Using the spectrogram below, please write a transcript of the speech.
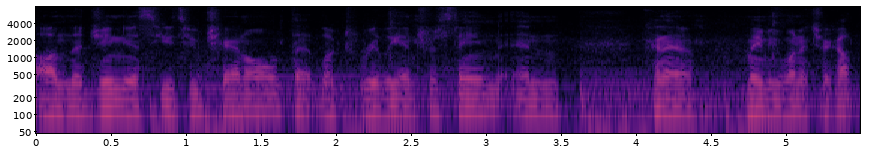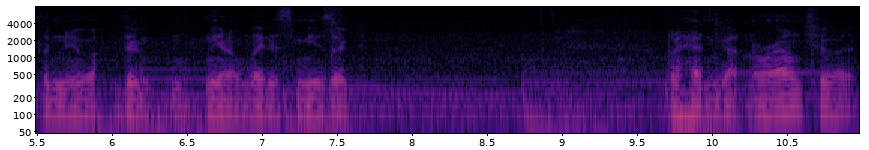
on the Genius YouTube channel that looked really interesting and kind of made me want to check out the new, the you know, latest music. But I hadn't gotten around to it.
